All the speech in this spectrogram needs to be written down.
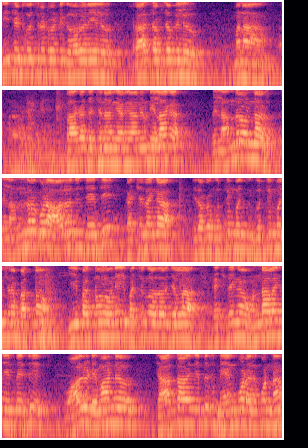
రీసెంట్గా వచ్చినటువంటి గౌరవనీయులు రాజ్యసభ సభ్యులు మన ప్రాకాశ్ సత్యనారాయణ గారు కానివ్వండి ఇలాగా వీళ్ళందరూ ఉన్నారు. వీళ్ళందరూ కూడా ఆలోచన చేసి ఖచ్చితంగా ఇది ఒక గుర్తింపు వచ్చి- గుర్తింపు వచ్చిన పట్టణం ఈ పట్టణంలోనే ఈ పశ్చిమ గోదావరి జిల్లా ఖచ్చితంగా ఉండాలని చెప్పేసి వాళ్ళు డిమాండ్ చేస్తారని చెప్పేసి మేము కూడా అనుకున్నాం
